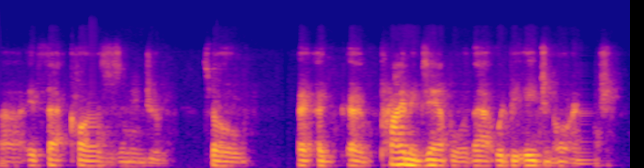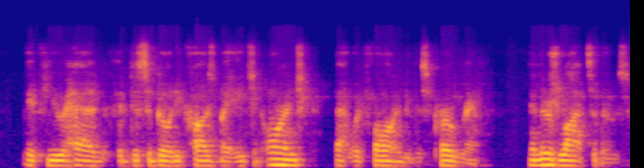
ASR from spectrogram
uh, if that causes an injury. So a, a, prime example of that would be Agent Orange. If you had a disability caused by Agent Orange, that would fall into this program. And there's lots of those.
